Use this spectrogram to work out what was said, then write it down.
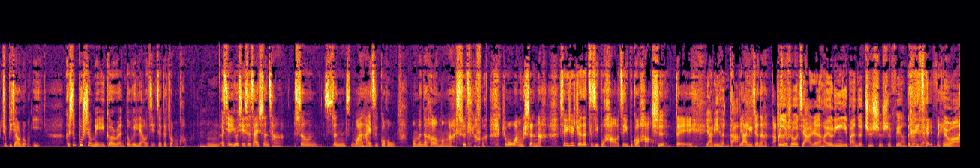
就比较容易。可是不是每一个人都会了解这个状况，嗯，而且尤其是在生产生生完孩子过后，我们的荷尔蒙啊失调，什么旺盛啊，所以就觉得自己不好，自己不够好，是。对。压力很大，压力真的很大。这个时候，家人还有另一半的支持是非常重要，对 对对。吗？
